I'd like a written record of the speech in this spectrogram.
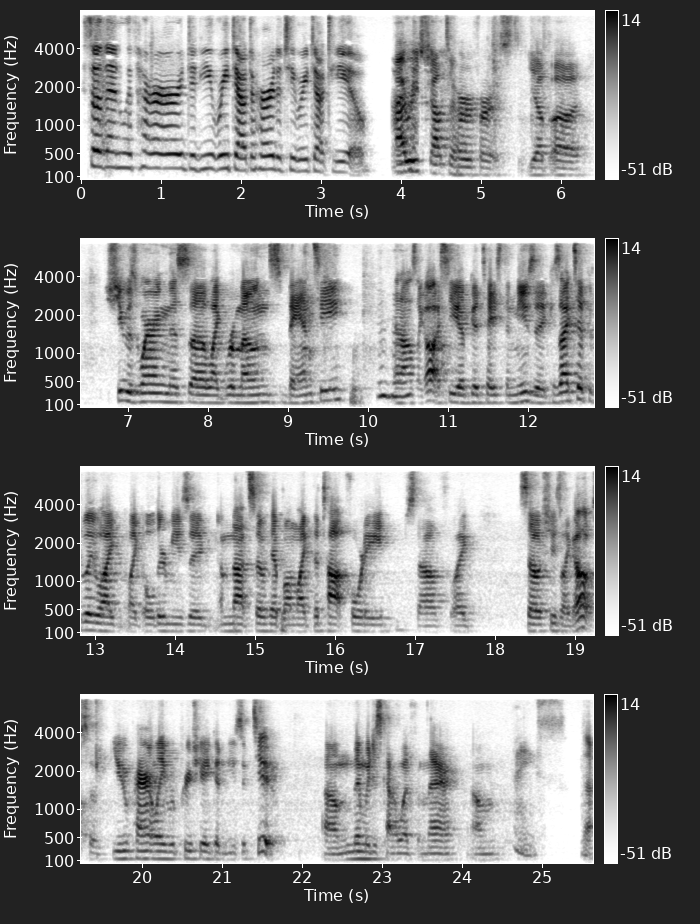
So then with her, did you reach out to her? Did she reach out to you? I reached out to her first. Yep. Uh, she was wearing this uh, like Ramones band tee, Mhm. and I was like, oh, I see you have good taste in music, because I typically like like older music. I'm not so hip on like the top 40 stuff. Like, so she's like, oh, so you apparently appreciate good music too. Um, then we just kind of went from there. Um, Nice. yeah.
